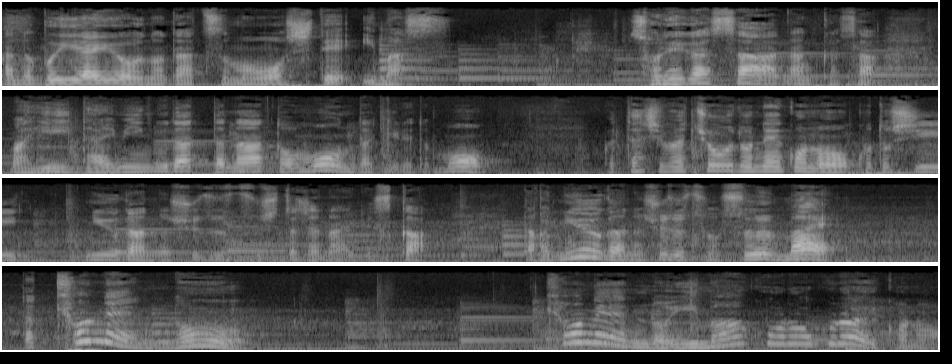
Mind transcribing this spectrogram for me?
あの VIO の脱毛をしていますそれがさなんかさ、まあ、いいタイミングだったなと思うんだけれども私はちょうどねこの今年乳がんの手術したじゃないですか。だから乳がんの手術をする前だ去年の去年の今頃ぐらいかな。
